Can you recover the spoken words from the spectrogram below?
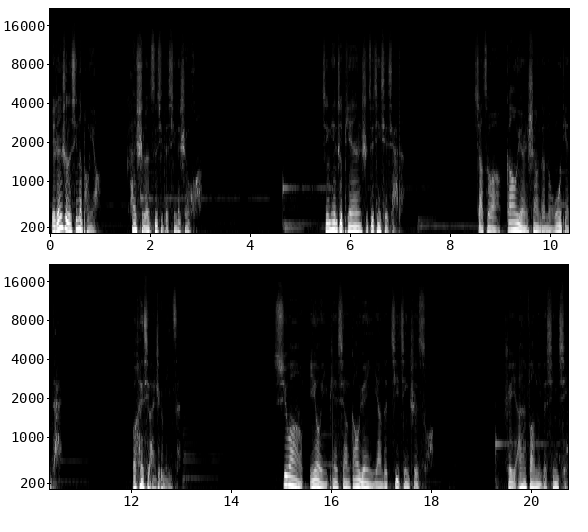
也认识了新的朋友，开始了自己的新的生活。今天这篇是最近写下的，叫做《高原上的浓雾电台》，我很喜欢这个名字。希望也有一片像高原一样的寂静之所，可以安放你的心情。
